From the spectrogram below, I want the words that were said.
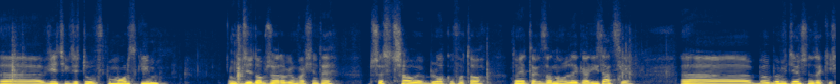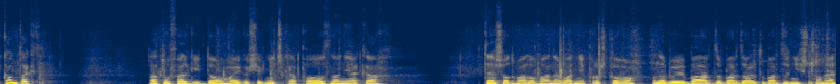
e, wiecie, gdzie tu w Pomorskim, gdzie dobrze robią właśnie te przestrzały bloków, o to, to tak zwaną legalizację. E, byłbym wdzięczny za jakiś kontakt. A tu felgi do mojego siewniczka poznaniaka. Też odmalowane ładnie proszkowo. One były bardzo, bardzo, ale to bardzo niszczone.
